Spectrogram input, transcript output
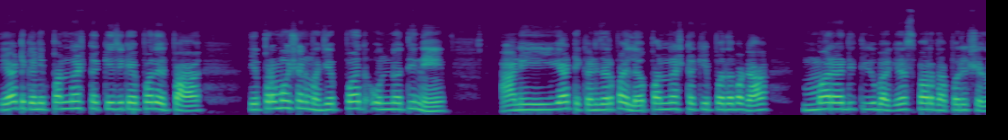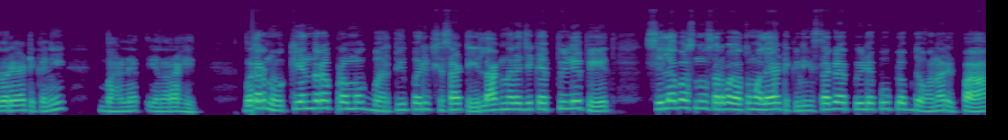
तर या ठिकाणी पन्नास टक्के जे काही पद आहेत पहा ते प्रमोशन म्हणजे पद उन्नतीने आणि या ठिकाणी जर पाहिलं पन्नास टक्के पद बघा मर्यादित विभागीय स्पर्धा परीक्षेद्वारे या ठिकाणी भरण्यात येणार आहेत. मित्रांनो केंद्र प्रमुख भरती परीक्षेसाठी लागणारे जे काही पी डी एफ आहेत सिलेबसनुसार बघा तुम्हाला या ठिकाणी सगळ्या पी डी एफ उपलब्ध होणार आहेत पहा.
